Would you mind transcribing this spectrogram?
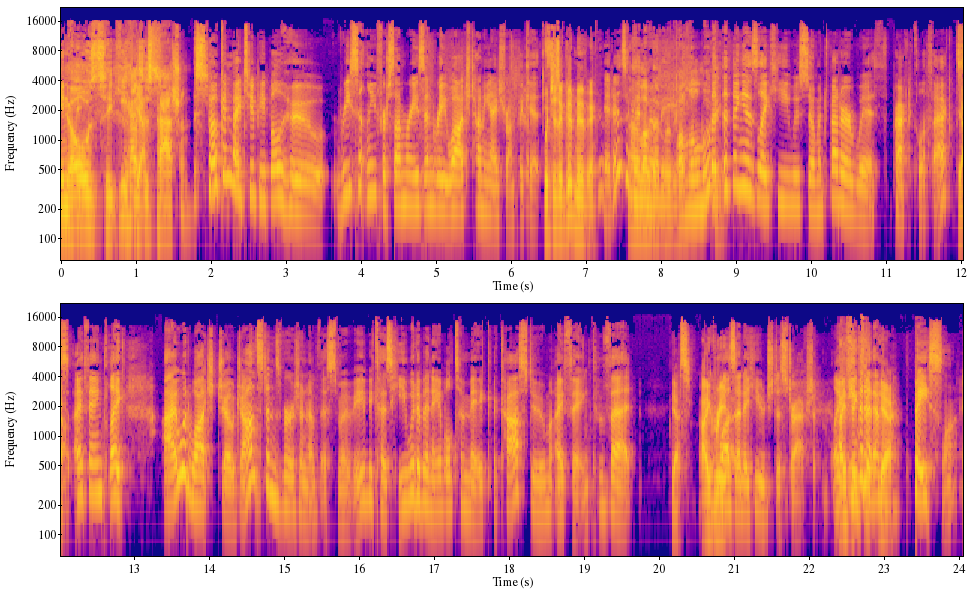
He- knows he, he has Yes. his passions. Spoken by two people who recently, for some reason, rewatched Honey I Shrunk the Kids, which is a good movie. It is a good love that movie. movie. Fun little movie. But the thing is, like, he was so much better with practical effects. Yeah. I think, like, I would watch Joe Johnston's version of this movie because he would have been able to make a costume. I think that Yes, I agree. wasn't a huge distraction. Like, I think even that- at a yeah. Baseline.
